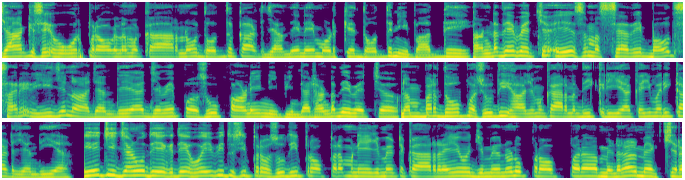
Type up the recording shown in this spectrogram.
ਜਾਂ ਕਿਸੇ ਹੋਰ ਪ੍ਰੋਬਲਮ ਕਾਰਨ ਉਹ ਦੁੱਧ ਘਟ ਜਾਂਦੇ ਨੇ, ਮੁੜ ਕੇ ਦੁੱਧ ਨਹੀਂ ਵੱਧਦੇ। ਠੰਡ ਦੇ ਵਿੱਚ ਇਹ ਸਮੱਸਿਆ ਦੇ ਬਹੁਤ ਸਾਰੇ ਰੀਜਨ ਆ ਜਾਂਦੇ ਆ, ਜਿਵੇਂ ਪਸ਼ੂ ਪਾਣੀ ਨਹੀਂ ਪੀਂਦਾ ਠੰਡ ਦੇ ਵਿੱਚ। ਨੰਬਰ 2 ਪਸ਼ੂ ਦੀ ਹਾਜ਼ਮ ਕਰਨ ਦੀ ਕਿਰਿਆ ਕਈ ਵਾਰੀ ਘਟ ਜਾਂਦੀ ਆ। ਇਹ ਚੀਜ਼ਾਂ ਨੂੰ ਦੇਖਦੇ ਹੋਏ ਵੀ ਤੁਸੀਂ ਪਸ਼ੂ ਦੀ ਪ੍ਰੋਪਰ ਮੈਨੇਜਮੈਂਟ ਕਰ ਰਹੇ ਹੋ, ਜਿਵੇਂ ਉਹਨਾਂ ਨੂੰ proper mineral mixture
